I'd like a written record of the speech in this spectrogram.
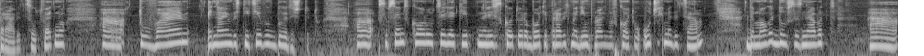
правят. Съответно, а, това е една инвестиция в бъдещето. А, съвсем скоро целият екип, нали, с който работя, правихме един проект, в който учихме деца да могат да осъзнават а,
